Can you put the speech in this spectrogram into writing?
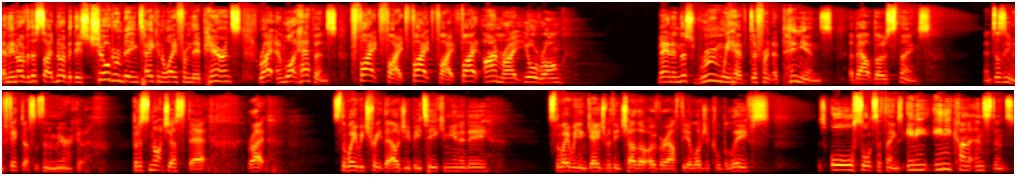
And then over this side, no, but there's children being taken away from their parents, right? And what happens? Fight, fight, fight, fight, fight. I'm right, you're wrong. Man, in this room, we have different opinions about those things. And it doesn't even affect us, it's in America. But it's not just that, right? It's the way we treat the LGBT community, it's the way we engage with each other over our theological beliefs. It's all sorts of things. Any, any kind of instance,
